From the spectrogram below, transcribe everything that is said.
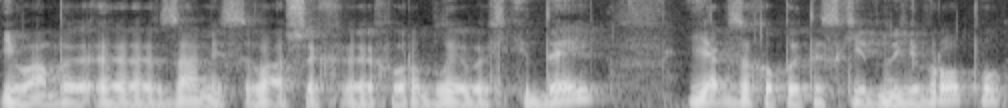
І вам би е, замість ваших е, хворобливих ідей, як захопити Східну Європу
